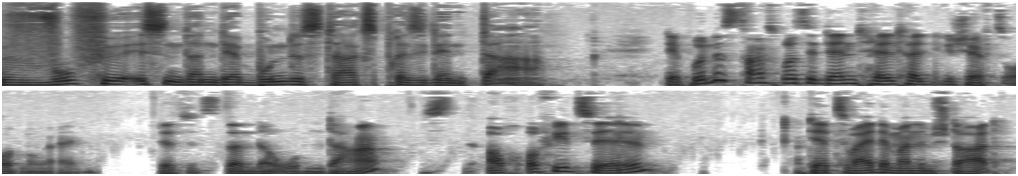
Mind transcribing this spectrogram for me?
Wofür ist denn dann der Bundestagspräsident da? Der Bundestagspräsident hält halt die Geschäftsordnung ein. Der sitzt dann da oben da, ist auch offiziell der zweite Mann im Staat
